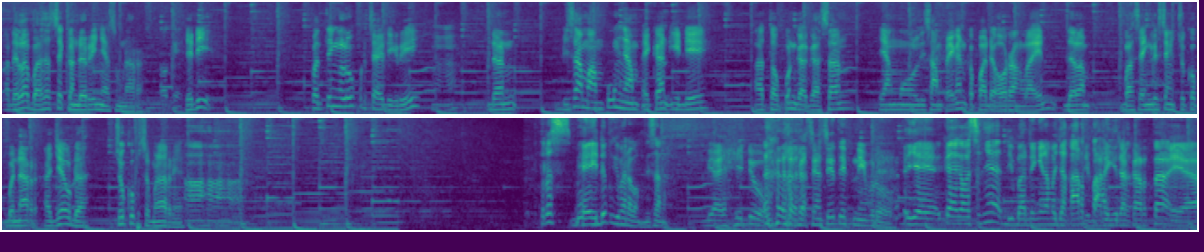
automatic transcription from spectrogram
adalah bahasa sekunderinya sebenarnya. oke. Jadi penting lu percaya diri Hmm. dan bisa mampu menyampaikan ide ataupun gagasan yang mau disampaikan kepada orang lain dalam bahasa Inggris yang cukup benar aja udah cukup sebenarnya. Aha. Terus biaya hidup gimana bang di sana? Biaya hidup agak sensitif nih bro. Iya, iya, gak, maksudnya dibandingin sama Jakarta Dibanding gitu. Jakarta ya,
